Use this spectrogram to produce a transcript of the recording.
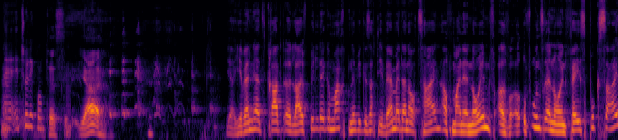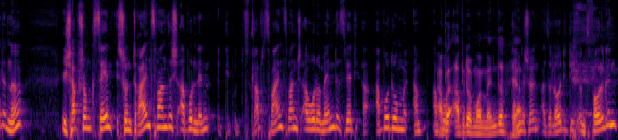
äh, Entschuldigung. das. Ja, Ja, hier werden jetzt gerade äh, Live-Bilder gemacht. Ne? Wie gesagt, die werden wir dann auch zeigen auf meiner neuen, also auf unserer neuen Facebook-Seite. Ne? Ich habe schon gesehen, ist schon 23 Abonnenten, ich glaube 22 Abonnemente. Es wird äh, Abonnement, Ab, Abo, aber, aber Momente. Ja. Dankeschön. Also Leute, die uns folgen.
